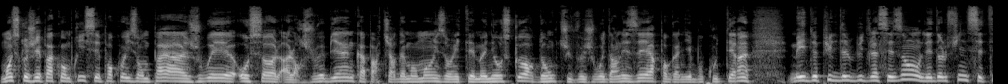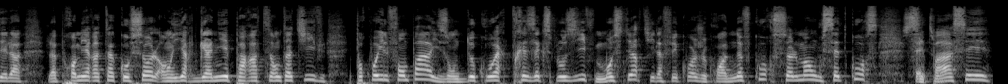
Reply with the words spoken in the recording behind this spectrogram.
moi, ce que j'ai pas compris, c'est pourquoi ils ont pas joué au sol. Alors, je veux bien qu'à partir d'un moment, ils ont été menés au score, donc tu veux jouer dans les airs pour gagner beaucoup de terrain. Mais depuis le début de la saison, les Dolphins c'était la, la première attaque au sol en hier gagnée par tentative. Pourquoi ils font pas? Ils ont deux coureurs très explosifs. Mostert, il a fait quoi Je crois 9 courses seulement ou 7 courses? C'est pas assez.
